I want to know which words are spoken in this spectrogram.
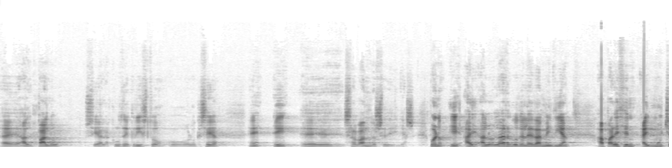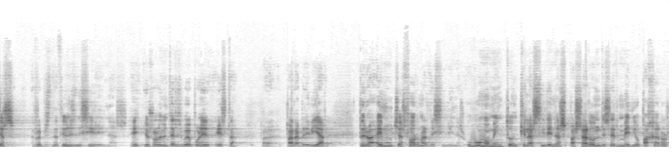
eh, al palo, sea la cruz de Cristo o lo que sea, ¿eh? y eh, salvándose de ellas. Bueno, y hay, a lo largo de la Edad Media aparecen, hay muchas representaciones de sirenas. Yo solamente les voy a poner esta para, para, abreviar, pero hay muchas formas de sirenas. Hubo un momento en que las sirenas pasaron de ser medio pájaros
